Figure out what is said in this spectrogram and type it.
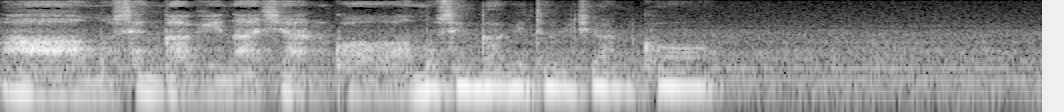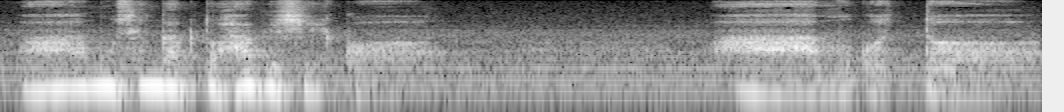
아무 생각이 나지 않고 아무 생각이 들지 않고 아무 생각도 하기 싫고 아무것도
